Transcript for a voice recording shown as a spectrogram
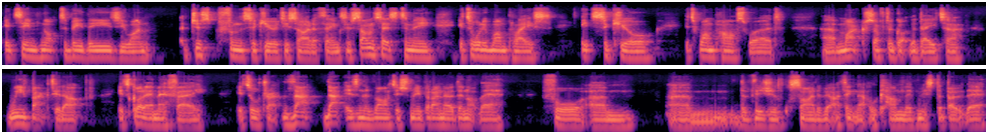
it seems not to be the easy one. just from the security side of things. If someone says to me, it's all in one place, it's secure, it's one password, uh, Microsoft have got the data, we've backed it up, it's got MFA, it's all tracked. That that is an advantage to me, but I know they're not there for um, um, the visual side of it. I think that will come. They've missed a boat there.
